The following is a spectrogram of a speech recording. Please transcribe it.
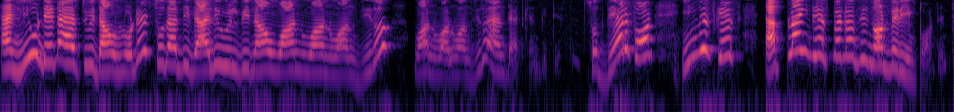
and new data has to be downloaded so that the value will be now 1, 1, 1, 0, 1, 1, 1, 0 and that can be tested. so, therefore, in this case applying test patterns is not very important,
